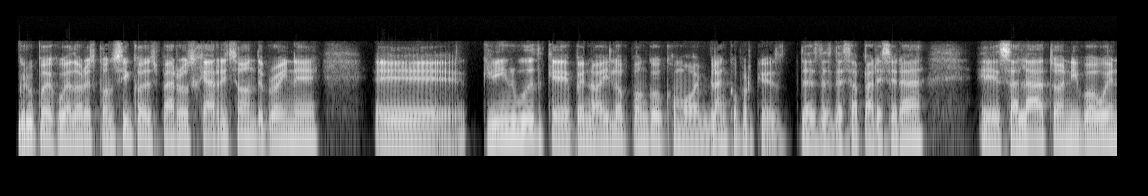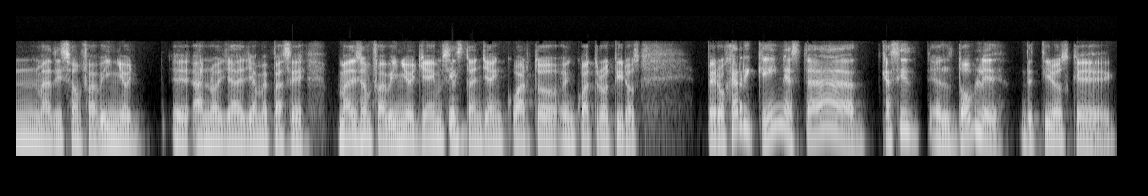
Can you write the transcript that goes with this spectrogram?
grupo de jugadores con cinco disparos. Harrison, De Bruyne, eh, Greenwood, que bueno, ahí lo pongo como en blanco porque desaparecerá. Eh, Salah, Tony Bowen, Madison, Fabiño, eh, ah, no, ya, ya me pasé. Madison, Fabiño, James están ya en cuarto, en cuatro tiros. Pero Harry Kane está casi el doble de tiros que,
